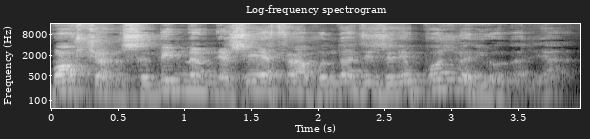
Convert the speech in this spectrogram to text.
bohçalısı bilmem nesi etrafında dizilip poz veriyorlar ya.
